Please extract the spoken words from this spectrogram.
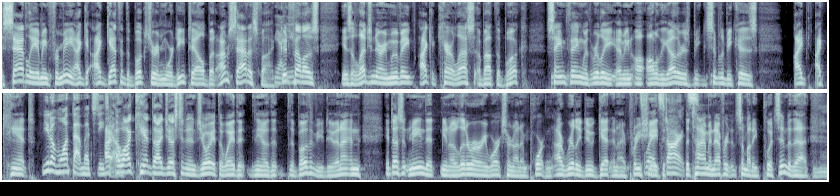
sadly, I mean for me, I, g- I get that the books are in more detail, but I'm satisfied. Yeah, you- Goodfellas is a legendary movie. I could care less about the book. Same thing with really, I mean, all, all of the others, be, simply because I I can't. You don't want that much detail. I, well, I can't digest it and enjoy it the way that you know that the both of you do, and I, and it doesn't mean that you know literary works are not important. I really do get and I appreciate the, the time and effort that somebody puts into that. Mm-hmm.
